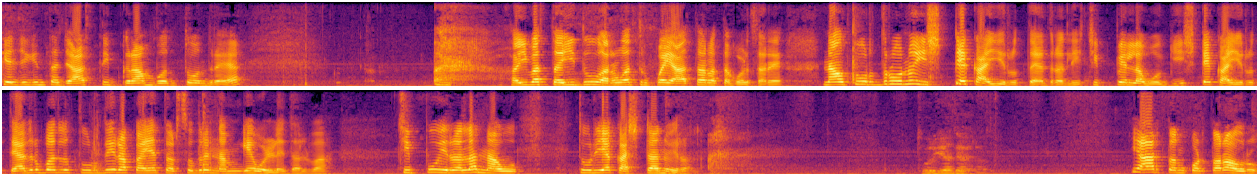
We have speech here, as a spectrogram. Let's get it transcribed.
ಕೆ ಜಿಗಿಂತ ಜಾಸ್ತಿ ಗ್ರಾಮ್ ಬಂತು ಅಂದರೆ ಐವತ್ತೈದು, ಅರವತ್ತು ರೂಪಾಯಿ ಆ ಥರ ತಗೊಳ್ತಾರೆ. ನಾವು ತುರಿದ್ರೂ ಇಷ್ಟೇ ಕಾಯಿ ಇರುತ್ತೆ ಅದರಲ್ಲಿ. ಚಿಪ್ಪೆಲ್ಲ ಹೋಗಿ ಇಷ್ಟೇ ಕಾಯಿ ಇರುತ್ತೆ. ಅದ್ರ ಬದಲು ತುರಿದಿರೋ ಕಾಯ ತರಿಸಿದ್ರೆ ನಮಗೆ ಒಳ್ಳೇದಲ್ವಾ? ಚಿಪ್ಪು ಇರಲ್ಲ ನಾವು ತುರಿಯ ಕಷ್ಟನೂ ಇರಲ್ಲ. ಯಾರು ತಂದು ಕೊಡ್ತಾರೋ ಅವರು.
